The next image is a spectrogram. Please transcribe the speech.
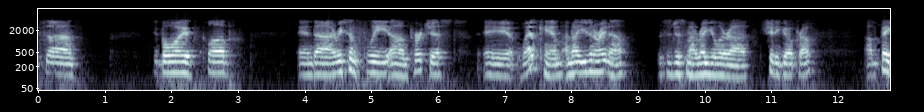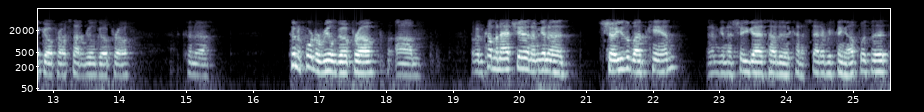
It's uh, your boy Club, and uh, I recently um, purchased a webcam. I'm not using it right now. This is just my regular uh, shitty GoPro, um, fake GoPro. It's not a real GoPro. Couldn't uh, couldn't afford a real GoPro, um, but I'm coming at you, and I'm gonna show you the webcam, and I'm gonna show you guys how to kind of set everything up with it.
